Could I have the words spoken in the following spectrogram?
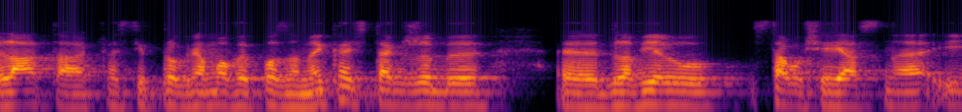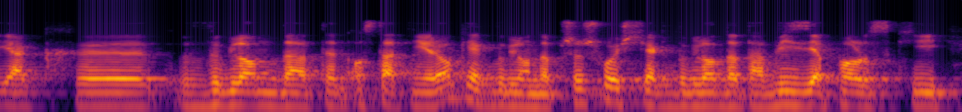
lata, kwestie programowe pozamykać, tak żeby dla wielu stało się jasne, jak e, wygląda ten ostatni rok, jak wygląda przyszłość, jak wygląda ta wizja Polski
